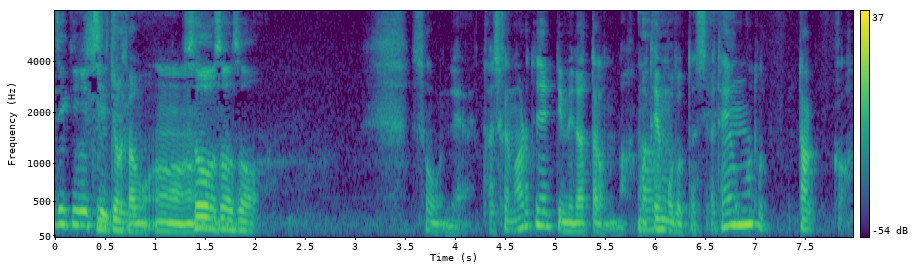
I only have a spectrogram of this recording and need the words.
的についてる。うん、そうそうそそうね。確かにマルティネッティ目立ったかもな、まあ、うん点も取ったし。点も取ったか。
